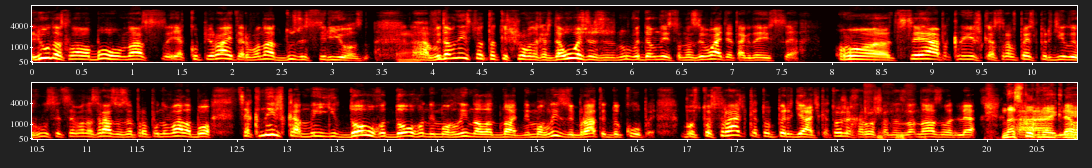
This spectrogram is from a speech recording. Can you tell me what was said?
Люда, слава Богу, в нас як копірайтер, вона дуже серйозна. А, видавництво, та ти що вона каже, да ось же ж, ну видавництво, називайте так, да і все. О, ця книжка Сравпес перділи гуси. Це вона зразу запропонувала, бо ця книжка ми її довго-довго не могли наладнати, не могли зібрати докупи. Бо то срачка, то пердячка, теж хороша назва, для Наступної а, для,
